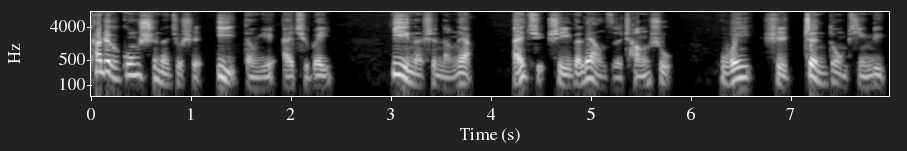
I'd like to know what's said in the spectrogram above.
他这个公式呢就是 E 等于 hv，E 呢是能量，h 是一个量子常数，v 是振动频率。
